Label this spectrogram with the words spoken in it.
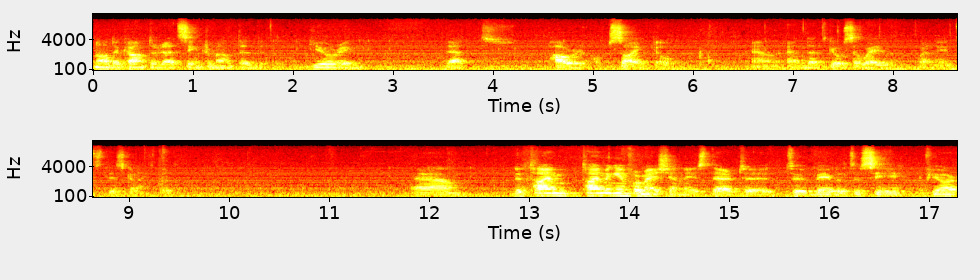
another counter that's incremented during that power up cycle, and, and that goes away when it's disconnected. Um, the time, timing information is there to, to be able to see if you are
